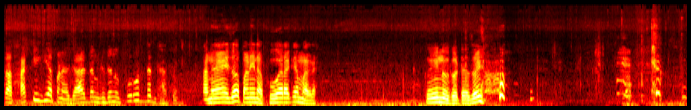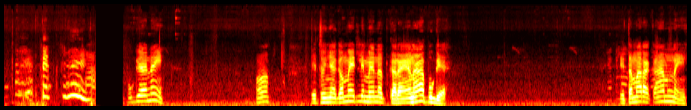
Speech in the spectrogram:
થાકી ગયા પણ ગાર્ડન ગીધનું પૂરું જ નથી થતું. અને જો પાણીના ફુવારા કેમ આવે કઈ નો ઘટે જોયું પૂગ્યા નહીં. હા? એ તો અહીંયા ગમે એટલી મહેનત કરાય એને આ પૂગે? એ તમારા કામ નહીં.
